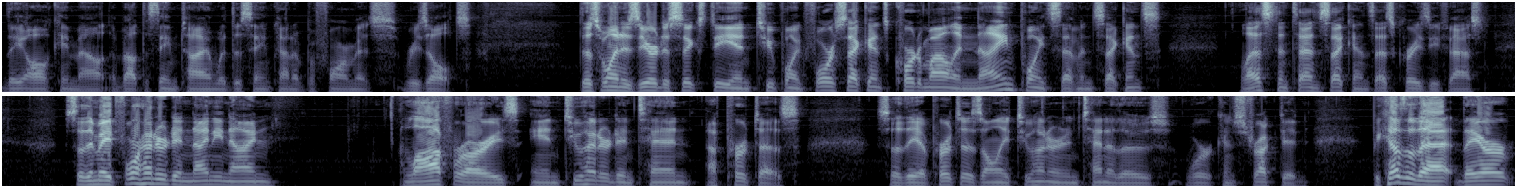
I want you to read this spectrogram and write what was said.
they all came out about the same time with the same kind of performance results. This one is 0 to 60 in 2.4 seconds, quarter mile in 9.7 seconds, less than 10 seconds. That's crazy fast. So they made 499 La Ferraris and 210 Apertas. So the Apertas, only 210 of those were constructed. Because of that, they are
